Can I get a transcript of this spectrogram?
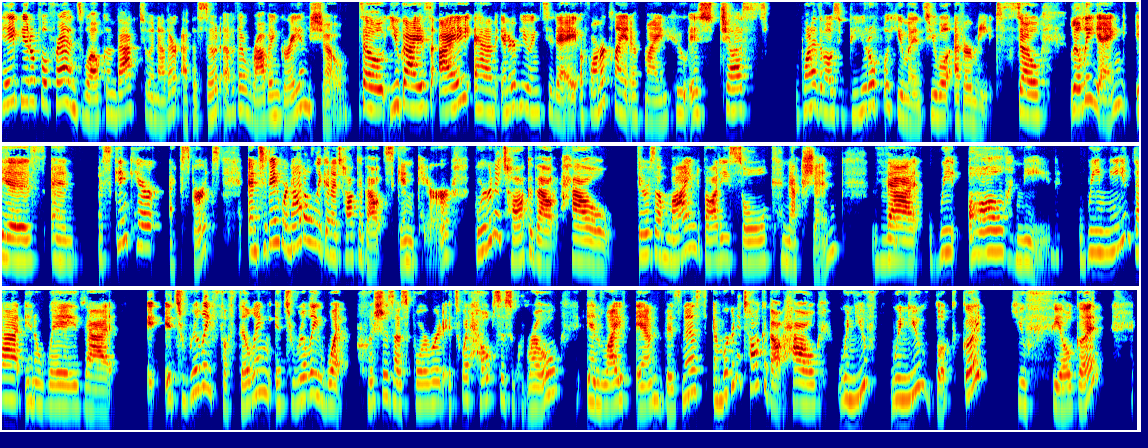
Hey, beautiful friends, welcome back to another episode of The Robin Graham Show. So, you guys, I am interviewing today a former client of mine who is just one of the most beautiful humans you will ever meet. So, Lily Yang is an a skincare expert. And today we're not only going to talk about skincare, we're going to talk about how there's a mind body soul connection that we all need. We need that in a way that it's really fulfilling. It's really what pushes us forward. It's what helps us grow in life and business. And we're going to talk about how when you when you look good, you feel good.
